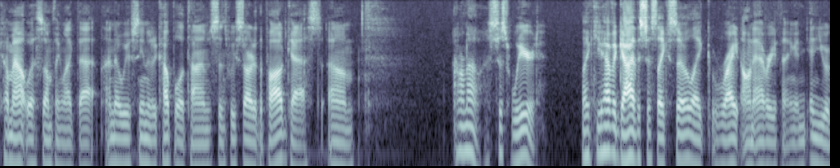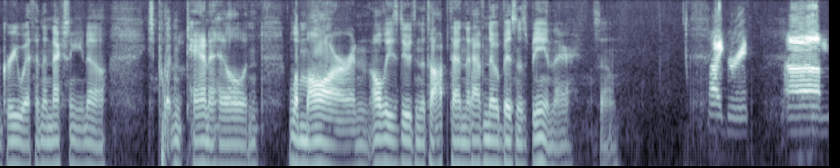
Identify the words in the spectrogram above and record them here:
come out with something like that. I know we've seen it a couple of times since we started the podcast. Um, I don't know, it's just weird. Like you have a guy that's just like so like right on everything, and, and you agree with, and the next thing you know, he's putting Tannehill and Lamar and all these dudes in the top ten that have no business being there. So. I agree. Um,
